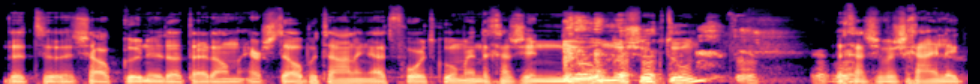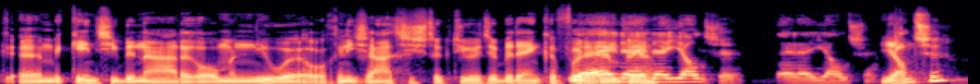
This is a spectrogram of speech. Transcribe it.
dat eh, zou kunnen dat daar dan herstelbetalingen uit voortkomen. En dan gaan ze een nieuw onderzoek doen. Dan gaan ze waarschijnlijk eh, McKinsey benaderen om een nieuwe organisatiestructuur te bedenken voor de Nee, NPO. nee, nee, Jansen. Nee, nee, Jansen. Jansen?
